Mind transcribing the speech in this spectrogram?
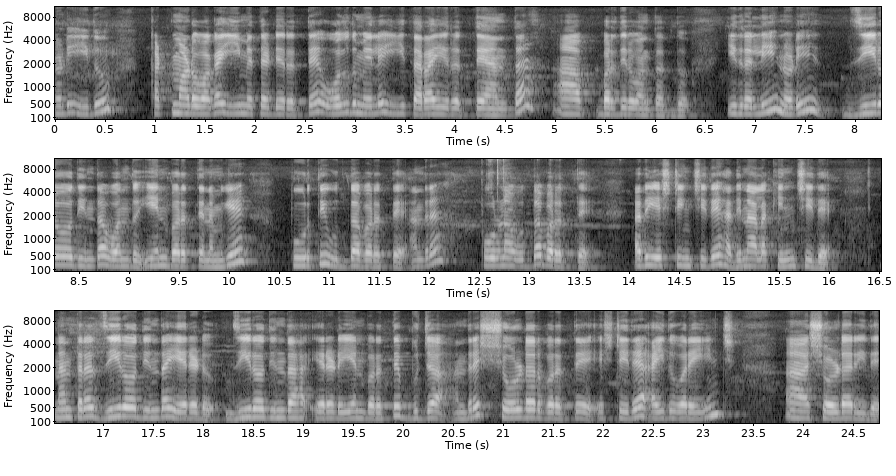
ನೋಡಿ, ಇದು ಕಟ್ ಮಾಡುವಾಗ ಈ ಮೆಥಡ್ ಇರುತ್ತೆ. ಹೊಲ್ದ ಮೇಲೆ ಈ ಥರ ಇರುತ್ತೆ ಅಂತ ಬರೆದಿರುವಂಥದ್ದು ಇದರಲ್ಲಿ ನೋಡಿ ಜೀರೋದಿಂದ ಒಂದು ಏನು ಬರುತ್ತೆ ನಮಗೆ? ಪೂರ್ತಿ ಉದ್ದ ಬರುತ್ತೆ. ಅಂದರೆ ಪೂರ್ಣ ಉದ್ದ ಬರುತ್ತೆ. ಅದು ಎಷ್ಟು ಇಂಚಿದೆ ಹದಿನಾಲ್ಕು ಇಂಚಿದೆ ನಂತರ ಝೀರೋದಿಂದ ಎರಡು. ಝೀರೋದಿಂದ ಎರಡು ಏನು ಬರುತ್ತೆ? ಭುಜ ಅಂದರೆ ಶೋಲ್ಡರ್ ಬರುತ್ತೆ. ಎಷ್ಟಿದೆ? ಐದೂವರೆ ಇಂಚ್ ಶೋಲ್ಡರ್ ಇದೆ.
